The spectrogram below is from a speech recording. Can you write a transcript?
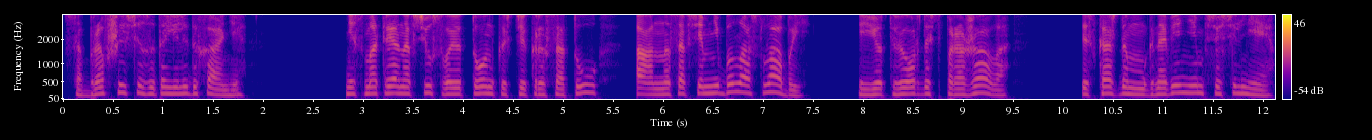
Собравшиеся затаили дыхание. Несмотря на всю свою тонкость и красоту, Анна совсем не была слабой. Ее твердость поражала, и с каждым мгновением все сильнее.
